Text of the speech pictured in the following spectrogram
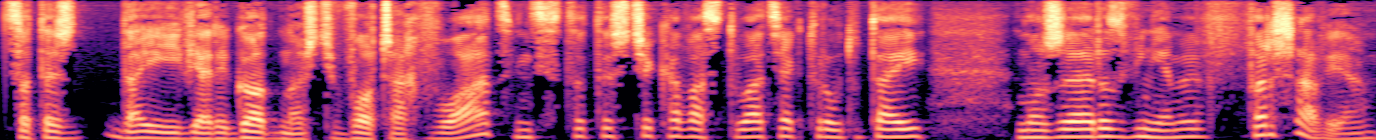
co też daje jej wiarygodność w oczach władz, więc jest to też ciekawa sytuacja, którą tutaj może rozwiniemy w Warszawie.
